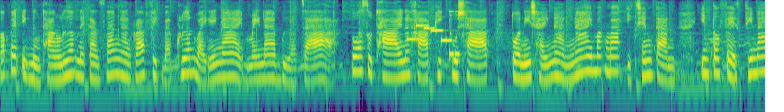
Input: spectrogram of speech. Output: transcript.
ก็เป็นอีกหนึ่งทางเลือกในการสร้างงานกราฟิกแบบเคลื่อนไหวง่าย ๆ ไม่น่าเบื่อจ้า ตัวสุดท้ายนะคะ Pick to Chart ตัวนี้ใช้งานง่ายมากๆ อีกเช่นกัน อินเทอร์เฟซที่หน้า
